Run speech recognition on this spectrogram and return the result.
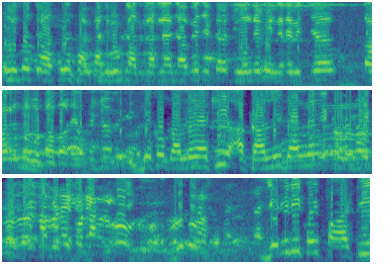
1984 ਦਾ ਸਾਕਾ ਜ਼ਰੂਰ ਯਾਦ ਕਰ ਲਿਆ ਜਾਵੇ ਜੇਕਰ ਜੂਨ ਦੇ ਮਹੀਨੇ ਦੇ ਵਿੱਚ ਕਾਂਗਰਸ ਨੂੰ ਵੋਟਾਂ ਪਾ ਰਹੇ ਹੋ ਦੇਖੋ ਗੱਲ ਇਹ ਹੈ ਕਿ ਅਕਾਲੀ ਦਲ ਜਿਹੜੀ ਵੀ ਕੋਈ ਪਾਰਟੀ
